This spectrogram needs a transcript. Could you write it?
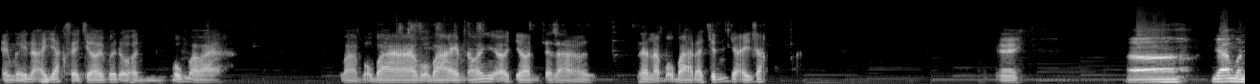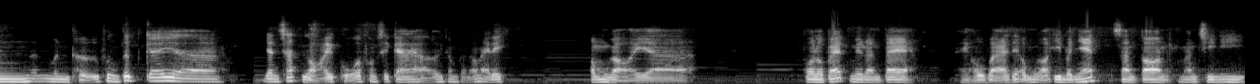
Em nghĩ là ừ. Ajax sẽ chơi với đội hình 4-3-3 và bộ ba bộ ba em nói ở trên sẽ là sẽ là bộ ba đã chính cho Ajax ok. À, ra mình mình thử phân tích cái uh, danh sách gọi của Fonseca ở trong trận đấu này đi. Ông gọi à, uh, Paul Lopez Mirante hàng hậu vệ thì ông gọi Ibanez, Santon, Mancini,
